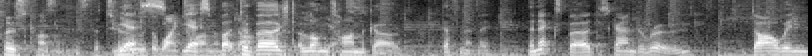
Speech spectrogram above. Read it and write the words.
close cousins, the two, yes, the white yes, one. but the dark diverged one. a long Yes. time ago, definitely. The next bird, the scandaroon, Darwin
